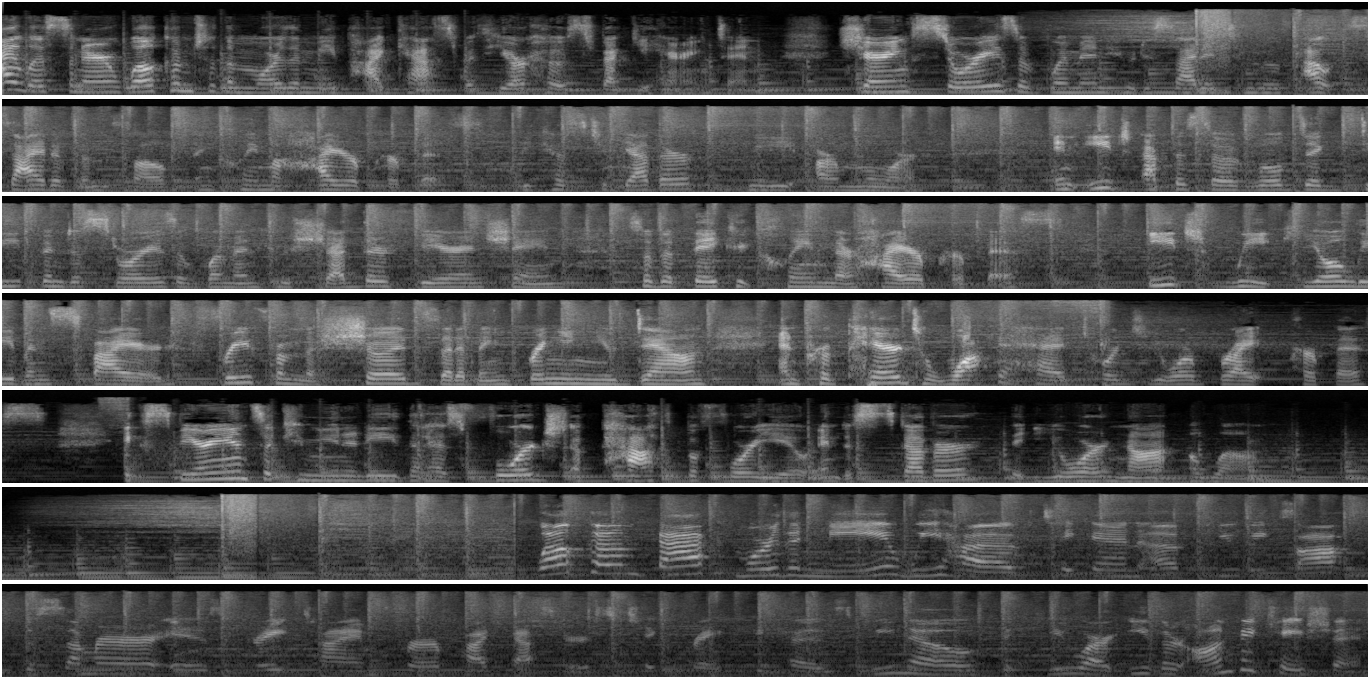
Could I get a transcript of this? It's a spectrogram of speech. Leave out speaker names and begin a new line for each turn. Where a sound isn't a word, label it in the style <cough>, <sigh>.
Hi, listener. Welcome to the More Than Me podcast with your host, Becky Harrington, sharing stories of women who decided to move outside of themselves and claim a higher purpose because together we are more. In each episode, we'll dig deep into stories of women who shed their fear and shame so that they could claim their higher purpose. Each week, you'll leave inspired, free from the shoulds that have been bringing you down, and prepared to walk ahead towards your bright purpose. Experience a community that has forged a path before you and discover that you're not alone. Welcome back, More Than Me. We have taken a few weeks off. The summer is a great time for podcasters to take a break because we know that you are either on vacation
